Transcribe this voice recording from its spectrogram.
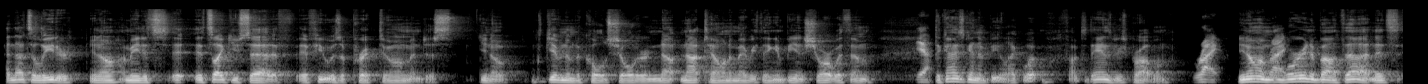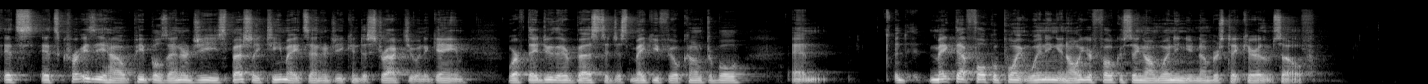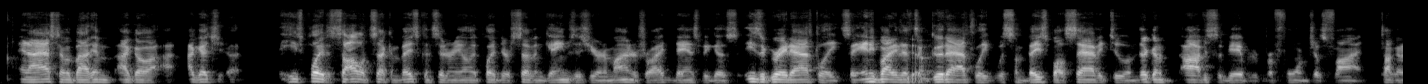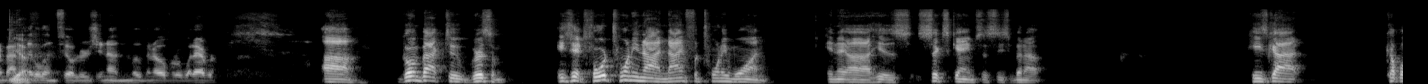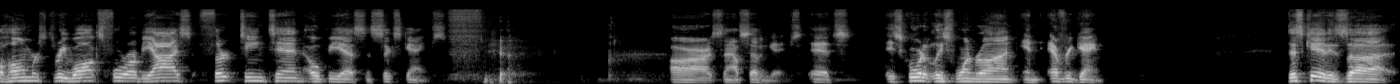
And that's a leader, you know. I mean, it's it, it's like you said. If if he was a prick to him and just you know giving him the cold shoulder and not not telling him everything and being short with him, yeah, the guy's going to be like, "What fuck's Dansby's problem?" Right. You know, I'm right. worrying about that, and it's it's it's crazy how people's energy, especially teammates' energy, can distract you in a game. Where if they do their best to just make you feel comfortable and make that focal point winning, and all you're focusing on winning, your numbers take care of themselves. And I asked him about him. I go, I, I got you. He's played a solid second base considering he only played there seven games this year in the minors, right? Dansby goes, he's a great athlete. So anybody that's yeah. a good athlete with some baseball savvy to him, they're going to obviously be able to perform just fine. Talking about yeah. middle infielders, you know, moving over or whatever. Um, going back to Grissom, he's hit 429, nine for 21 in uh, his six games since he's been up. He's got couple homers, three walks, four RBIs, 13 10 OPS in six games. Yeah. Or it's now seven games. It's he scored at least one run in every game. This kid is uh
